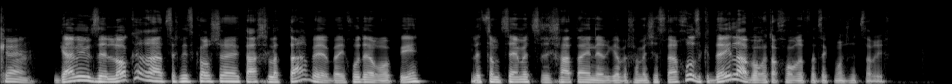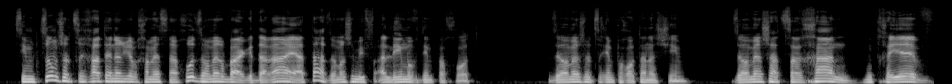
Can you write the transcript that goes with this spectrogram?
כן. גם אם זה לא קרה, צריך לזכור שהייתה החלטה באיחוד האירופי לצמצם את צריכת האנרגיה ב-15% כדי לעבור את החורף הזה כמו שצריך. צמצום של צריכת האנרגיה ב-15% זה אומר בהגדרה האטה, זה אומר שמפעלים עובדים פחות. זה אומר שהם צריכים פחות אנשים. זה אומר שהצרכן מתחייב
